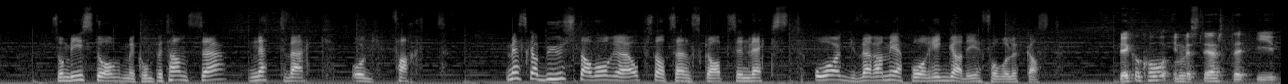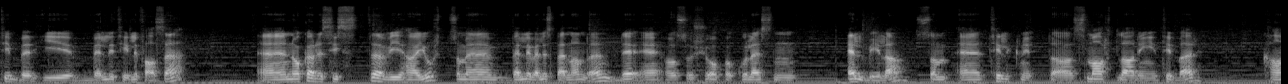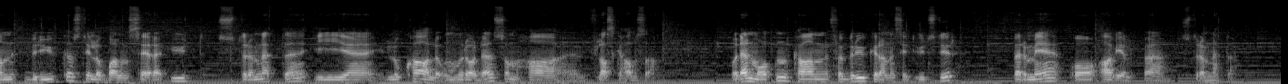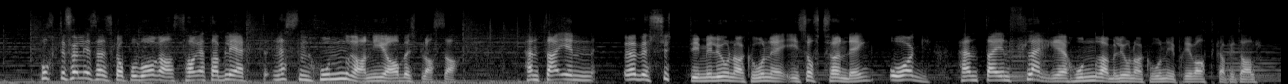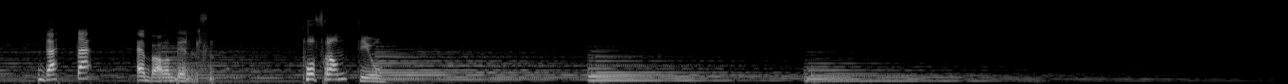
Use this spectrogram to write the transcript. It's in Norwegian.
som bistår med kompetanse, nettverk og fart. Vi skal booste våre oppstartsselskap sin vekst og være med på å rigge dem for å lykkes. BKK investerte i Tibber i veldig tidlig fase, Eh, noe av det siste vi har gjort som er veldig veldig spennende, det er å se på hvordan elbiler som er tilknytta smartlading i Tibber, kan brukes til å balansere ut strømnettet i eh, lokale områder som har flaskehalser. På den måten kan forbrukerne sitt utstyr være med å avhjelpe strømnettet. Porteføljeselskapene våre har etablert nesten 100 nye arbeidsplasser. Henta inn over 70 millioner kroner i softfunding og henta inn flere hundre millioner kroner i privat kapital. Dette er bare begynnelsen. På framtida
